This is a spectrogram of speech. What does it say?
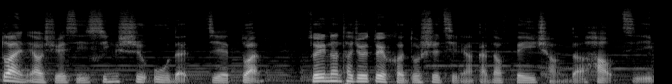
断要学习新事物的阶段，所以呢，他就会对很多事情啊感到非常的好奇，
